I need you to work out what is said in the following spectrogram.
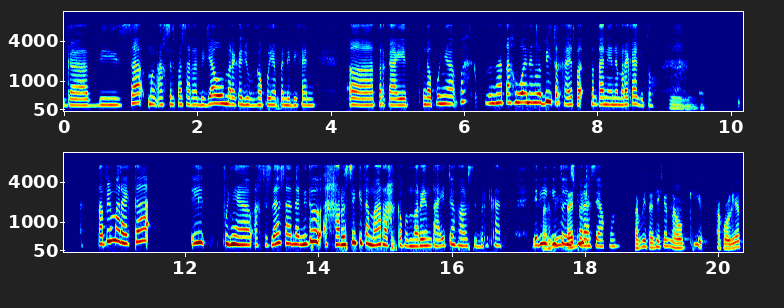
nggak bisa mengakses pasar lebih jauh mereka juga nggak punya pendidikan eh, terkait nggak punya apa pengetahuan yang lebih terkait pe- pertaniannya mereka gitu Hmm. tapi mereka i- punya akses dasar dan itu harusnya kita marah ke pemerintah itu yang harus diberikan jadi Tapi itu tadi- inspirasi aku Tapi tadi kan Naoki, aku lihat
